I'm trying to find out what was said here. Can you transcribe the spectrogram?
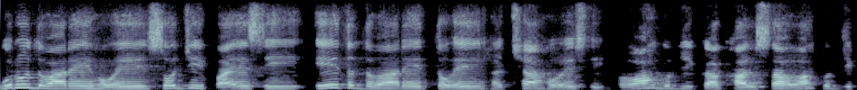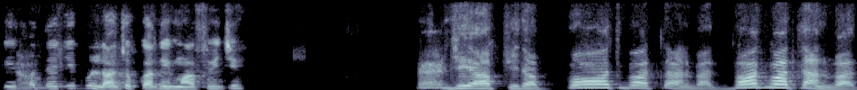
ਗੁਰੂ ਦੁਆਰੇ ਹੋਏ ਸੋਝੀ ਪਾਏ ਸੀ, ਏਤ ਦੁਆਰੇ ਧੋਏ ਅੱਛਾ ਹੋਏ ਸੀ। ਵਾਹਿਗੁਰੂ ਜੀ ਕਾ ਖਾਲਸਾ, ਵਾਹਿਗੁਰੂ ਜੀ ਕੀ ਫਤਿਹ ਜੀ। ਭੁੱਲਾਂ ਚੁੱਕਾਂ ਦੀ ਮਾਫੀ ਜੀ। ਭੈਣ ਜੀ, ਆਪ ਜੀ ਦਾ ਬਹੁਤ ਬਹੁਤ ਧੰਨਵਾਦ, ਬਹੁਤ ਬਹੁਤ ਧੰਨਵਾਦ।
